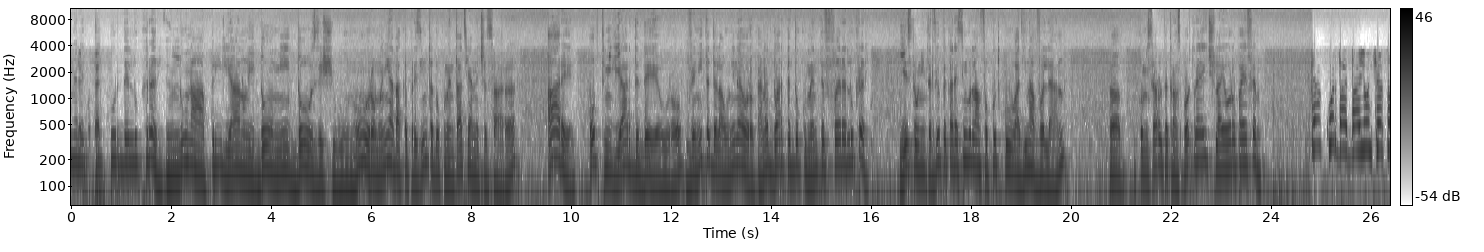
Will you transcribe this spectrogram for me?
unele execute. tipuri de lucrări. În luna aprilie anului 2021, România, dacă prezintă documentația necesară, are 8 miliarde de euro venite de la Uniunea Europeană doar pe documente fără lucrări. Este un interviu pe care singur l-am făcut cu Adina Vălean, uh, comisarul pe transporturi aici, la Europa FM. De acord, dar, dar eu încerc să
